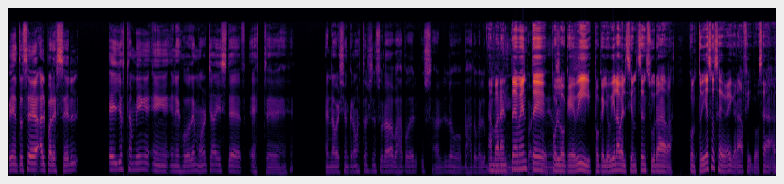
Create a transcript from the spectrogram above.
Bien, entonces, al parecer, ellos también en, en el juego de Mortal is Death, este, en la versión que no va a estar censurada, vas a poder usarlo, vas a tocar los botones Aparentemente, por lo que vi, porque yo vi la versión censurada, con todo y eso se ve gráfico. O sea,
